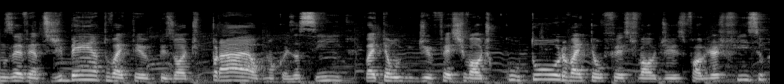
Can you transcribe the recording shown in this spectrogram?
uns eventos de Bento, vai ter episódio de praia, alguma coisa assim, vai ter o de festival de cultura, vai ter o festival de fogo de artifício.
